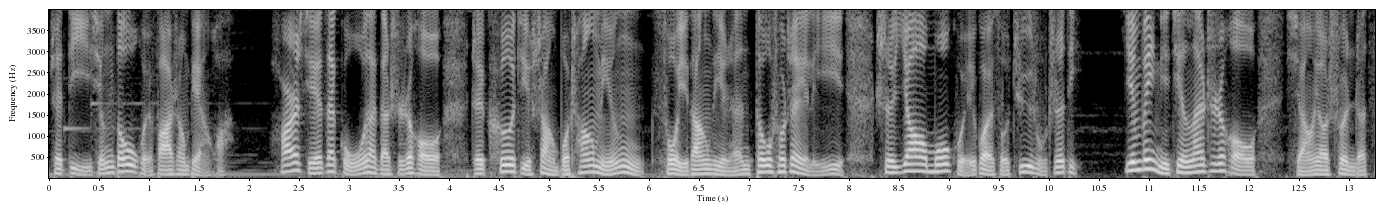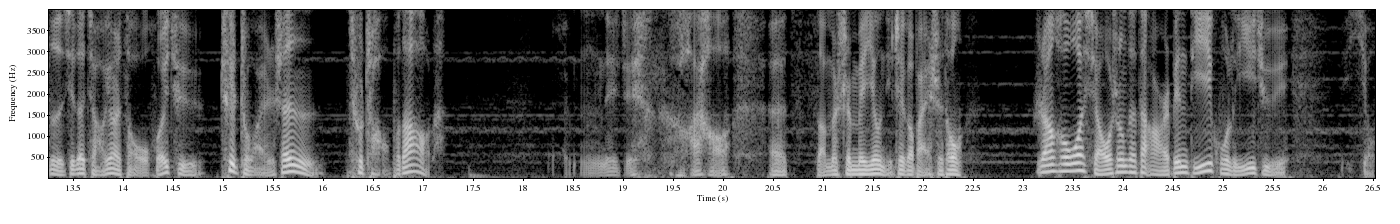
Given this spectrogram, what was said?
这地形都会发生变化。而且在古代的时候，这科技尚不昌明，所以当地人都说这里是妖魔鬼怪所居住之地。因为你进来之后，想要顺着自己的脚印走回去，这转身就找不到了。那这还好，呃，咱们身边有你这个百事通。”然后我小声在他耳边嘀咕了一句：“有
